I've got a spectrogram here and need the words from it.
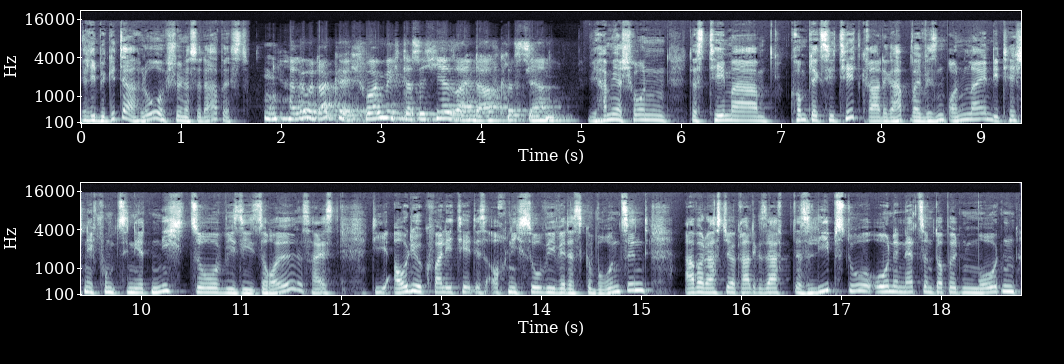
Ja, liebe Gitta, hallo, schön, dass du da bist. Hallo, danke. Ich freue mich, dass ich hier sein darf, Christian. Wir haben ja schon das Thema Komplexität gerade gehabt, weil wir sind online. Die Technik funktioniert nicht so, wie sie soll. Das heißt, die Audioqualität ist auch nicht so, wie wir das gewohnt sind. Aber du hast ja gerade gesagt, das liebst du ohne Netz und doppelten Moden.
